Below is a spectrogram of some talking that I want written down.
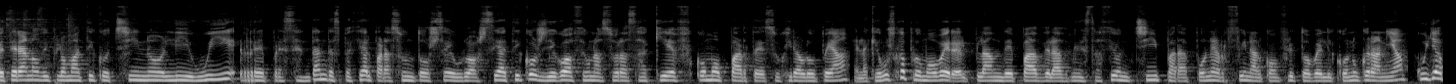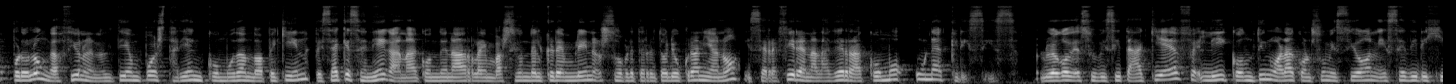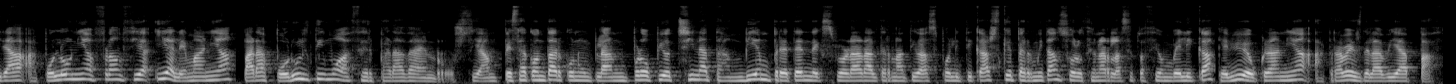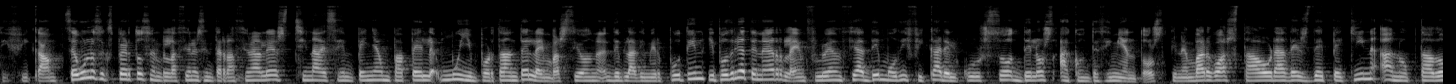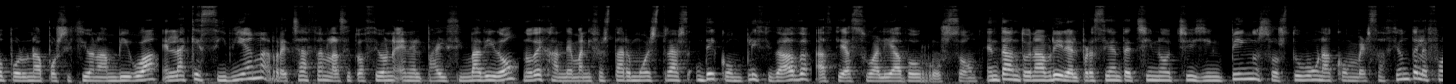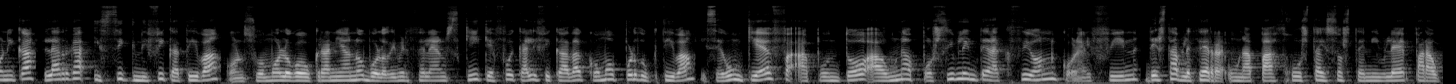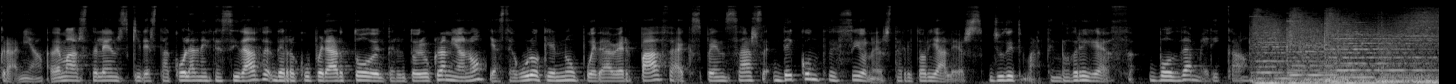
Veterano diplomático chino Li Wei, representante especial para asuntos euroasiáticos, llegó hace unas horas a Kiev como parte de su gira europea, en la que busca promover el plan de paz de la administración Xi para poner fin al conflicto bélico en Ucrania, cuya prolongación en el tiempo estaría incomodando a Pekín, pese a que se niegan a condenar la invasión del Kremlin sobre territorio ucraniano y se refieren a la guerra como una crisis. Luego de su visita a Kiev, Lee continuará con su misión y se dirigirá a Polonia, Francia y Alemania para, por último, hacer parada en Rusia. Pese a contar con un plan propio, China también pretende explorar alternativas políticas que permitan solucionar la situación bélica que vive Ucrania a través de la vía pacífica. Según los expertos en relaciones internacionales, China desempeña un papel muy importante en la invasión de Vladimir Putin y podría tener la influencia de modificar el curso de los acontecimientos. Sin embargo, hasta ahora desde Pekín han optado por una posición ambigua en la que si bien rechazan la situación en el país invadido, no dejan de manifestar muestras de complicidad hacia su aliado ruso. En tanto, en abril el presidente chino Xi Jinping sostuvo una conversación telefónica larga y significativa con su homólogo ucraniano Volodymyr Zelensky que fue calificada como productiva y según Kiev apuntó a una posible interacción con el fin de establecer una paz justa y sostenible para Ucrania. Además, Zelensky destacó la necesidad de recuperar todo el territorio ucraniano y aseguró que no puede haber paz a expensas de concesiones territoriales. Judith Martín Rodríguez, Voz de América.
